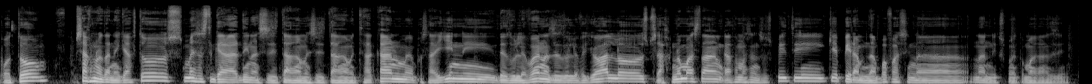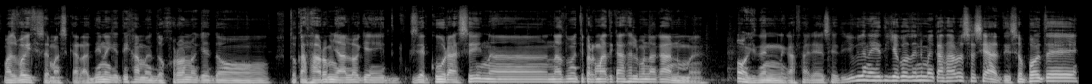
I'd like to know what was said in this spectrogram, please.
ποτό. Ψάχνονταν κι αυτός. Μέσα στην καραντίνα συζητάγαμε, συζητάγαμε τι θα κάνουμε, πώς θα γίνει. Δεν δούλευε ένας, δεν δούλευε και ο άλλος. Ψαχνόμασταν, καθόμασταν στο σπίτι και πήραμε την απόφαση να, να ανοίξουμε το μαγαζί. Μας βοήθησε μας η καραντίνα γιατί είχαμε τον χρόνο και το, το καθαρό μυαλό και την ξεκούραση να, να δούμε τι πραγματικά θέλουμε να κάνουμε. Όχι, δεν είναι καθαρή ασιατική κουζίνα, γιατί και εγώ δεν είμαι καθαρός Ασιάτη. Οπότε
